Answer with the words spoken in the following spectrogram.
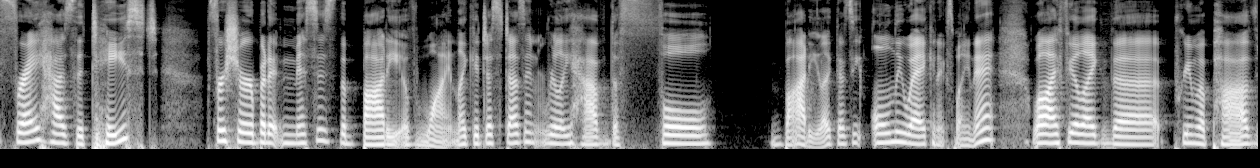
Fre has the taste for sure, but it misses the body of wine. Like it just doesn't really have the full body. Like that's the only way I can explain it. While I feel like the Prima Pav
